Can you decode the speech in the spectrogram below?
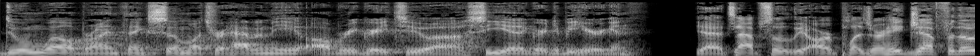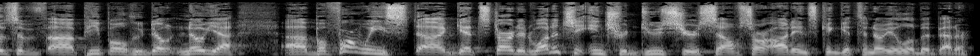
Doing well, Brian. Thanks so much for having me. Aubrey, great to uh, see you. Great to be here again. Yeah, it's absolutely our pleasure. Hey, Jeff, for those of uh, people who don't know you, uh, before we uh, get started, why don't you introduce yourself so our audience can get to know you a little bit better?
